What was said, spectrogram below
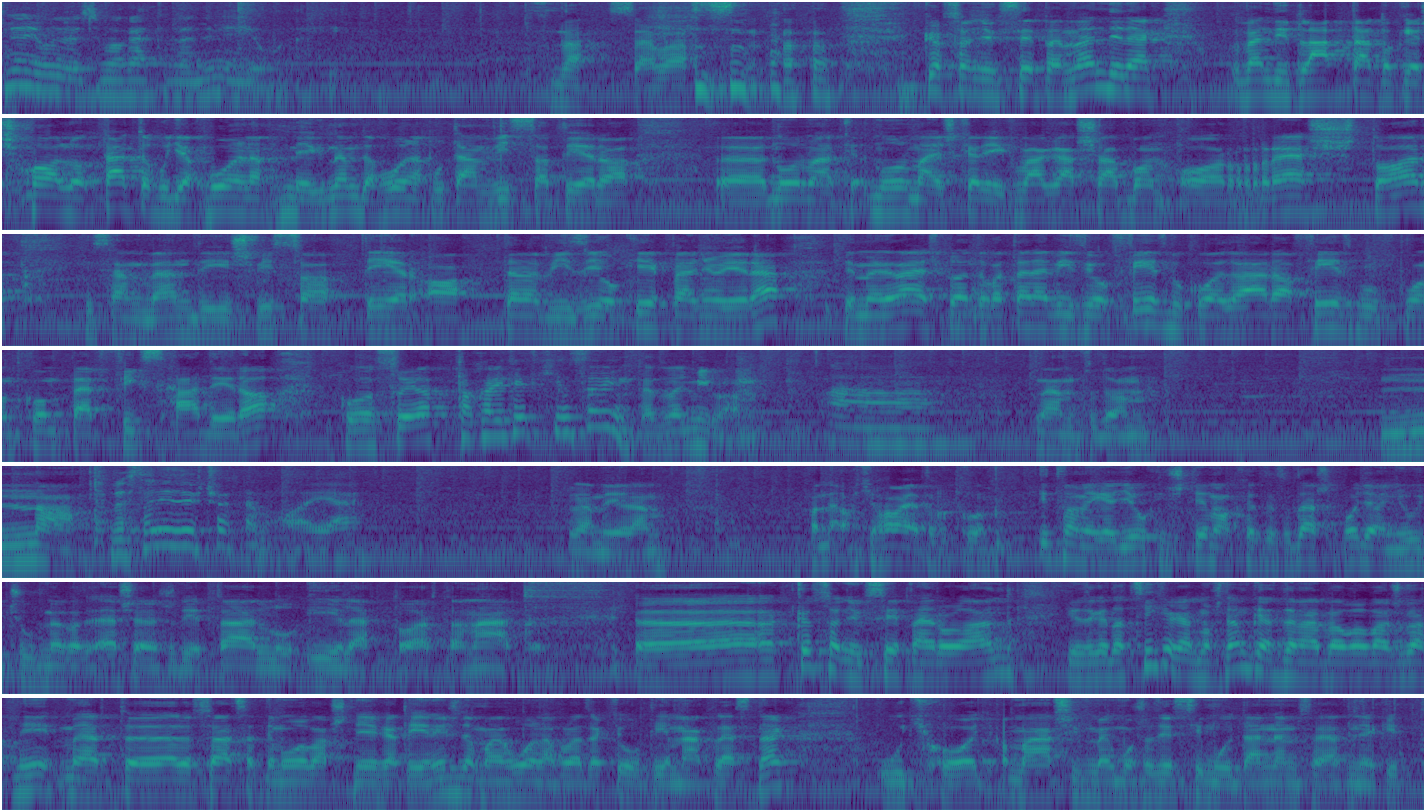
Milyen jól érzi magát venni, milyen jó neki. Na, szevasz. Köszönjük szépen Vendinek. Vendit láttátok és hallottátok, ugye holnap még nem, de holnap után visszatér a normál, normális kerékvágásában a restart, hiszen Vendi is visszatér a televízió képernyőjére. Én meg rá is a televízió Facebook oldalára, facebook.com per fixhd-ra. Konszolja takarít kint szerinted, vagy mi van? Á, Nem tudom. Na, de ezt a nézők csak nem hallják. remélem. Ha, ne, ha halljátok, akkor itt van még egy jó kis téma, a adás, hogyan nyújtsuk meg az SSD tároló élettartamát. Köszönjük szépen, Roland! Ezeket a cikkeket most nem kezdem el beolvasgatni, mert először át szeretném olvasni őket én is, de majd holnapra ezek jó témák lesznek, úgyhogy a másik meg most azért szimultán nem szeretnék itt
